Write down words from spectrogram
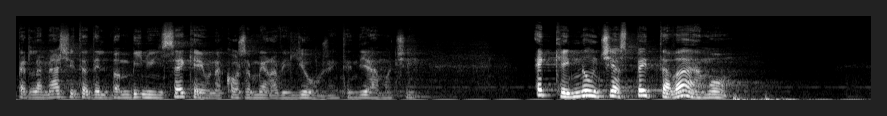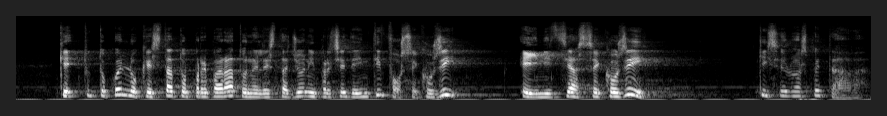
per la nascita del bambino in sé, che è una cosa meravigliosa, intendiamoci, è che non ci aspettavamo che tutto quello che è stato preparato nelle stagioni precedenti fosse così e iniziasse così. Chi se lo aspettava?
